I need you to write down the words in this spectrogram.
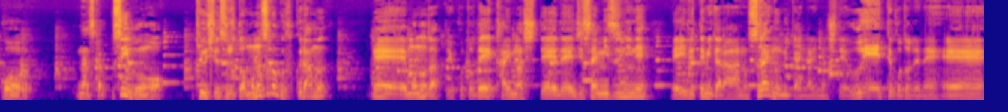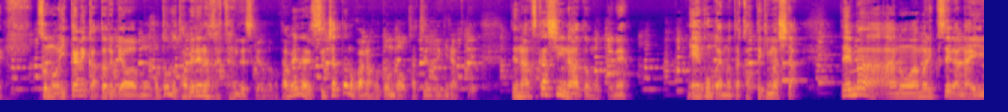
こう、なんですか、水分を吸収するとものすごく膨らむ、えーものだっていうことで買いまして、で、実際水にね、えー入れてみたら、あの、スライムみたいになりまして、うえーってことでね、えーその1回目買った時はもうほとんど食べれなかったんですけれども、食べれないで捨てちゃったのかなほとんど活用できなくて。で、懐かしいなと思ってね、えー今回また買ってきました。で、まあ、あの、あまり癖がない、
